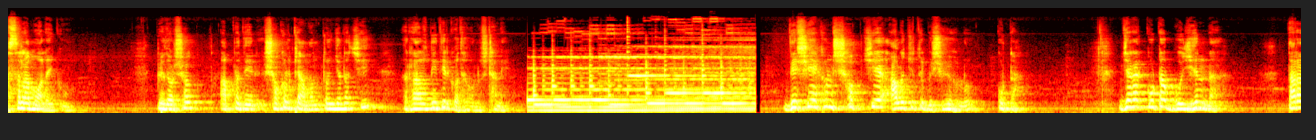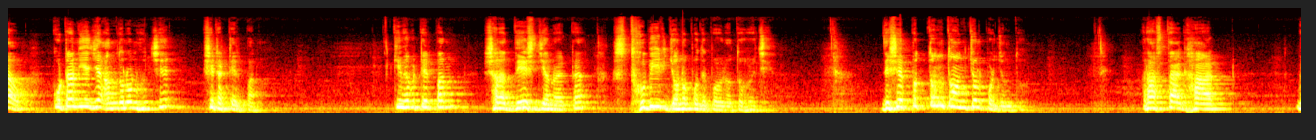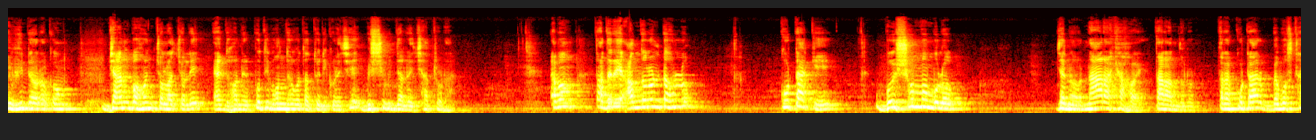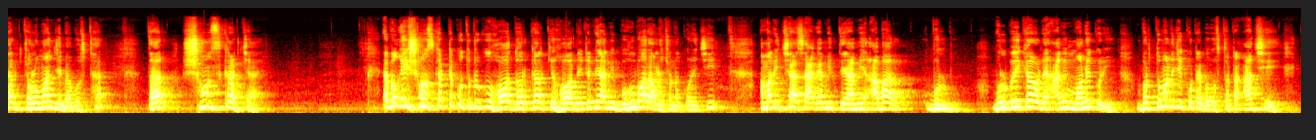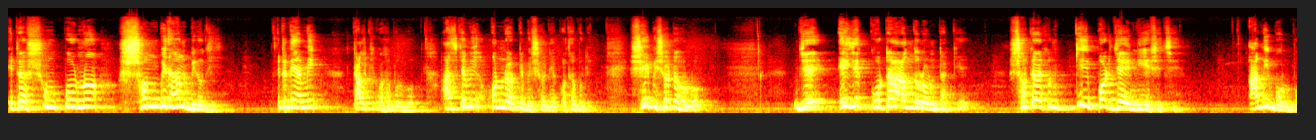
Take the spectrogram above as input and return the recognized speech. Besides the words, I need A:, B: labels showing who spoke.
A: আসসালামু আলাইকুম। প্রিয় দর্শক, আপনাদের সকলকে আমন্ত্রণ জানাচ্ছি রাজনীতির কথা অনুষ্ঠানে। দেশে এখন সবচেয়ে আলোচিত বিষয় হলো কোটা। যারা কোটা বোঝেন না, তারাও কোটা নিয়ে যে আন্দোলন হচ্ছে, সেটা টের পান। কীভাবে টের পান? সারা দেশ যেন একটা স্থবির জনপদে পরিণত হয়েছে। দেশের প্রত্যন্ত অঞ্চল পর্যন্ত। রাস্তাঘাট, বিভিন্ন রকম যানবাহন চলাচলে এক ধরনের প্রতিবন্ধকতা তৈরি করেছে বিশ্ববিদ্যালয়ের ছাত্ররা। এবং তাদের এই আন্দোলনটা হলো কোটাকে বৈষম্যমূলক যেন না রাখা হয় তার আন্দোলন। তারা কোটার ব্যবস্থার, চলমান যে ব্যবস্থা, তার সংস্কার চায়। এবং এই সংস্কারটা কতটুকু হওয়া দরকার, কি হওয়ার এটা নিয়ে আমি বহুবার আলোচনা করেছি। আমার ইচ্ছা আছে আগামীতে আমি আবার বলব। বলব এই কারণে আমি মনে করি, বর্তমানে যে কোটা ব্যবস্থাটা আছে, এটা সম্পূর্ণ সংবিধান বিরোধী। এটা নিয়ে আমি কালকে কথা বলব। আজকে আমি অন্য একটা বিষয় নিয়ে কথা বলি। সেই বিষয়টা হলো যে এই যে কোটা আন্দোলনটাকে সরকার এখন কী পর্যায়ে নিয়ে এসেছে, আমি বলব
